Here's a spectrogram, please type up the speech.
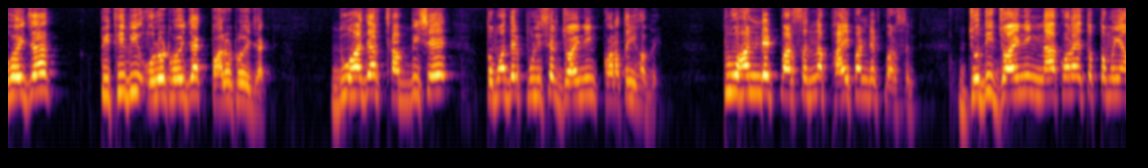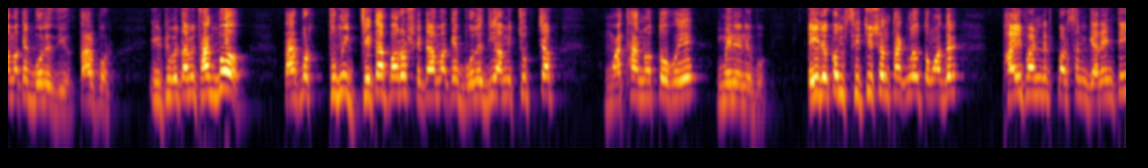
হয়ে যাক, পৃথিবী ওলট হয়ে যাক, পালট হয়ে যাক দু হাজার ছাব্বিশে তোমাদের পুলিশের জয়নিং করাতেই হবে। টু হান্ড্রেড পার্সেন্ট না ফাইভ হান্ড্রেড পার্সেন্ট। যদি জয়নিং না করায় তো তুমি আমাকে বলে দিও। তারপর, ইউটিউবে তো আমি থাকব। তারপর তুমি যেটা পারো সেটা আমাকে বলে দিও। আমি চুপচাপ মাথা নত হয়ে মেনে নেব। এইরকম সিচুয়েশন থাকলেও তোমাদের five hundred percent guarantee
